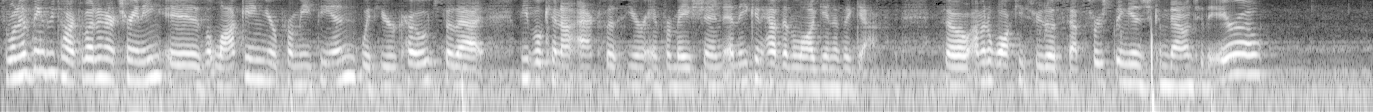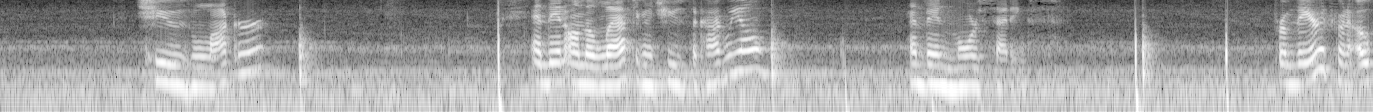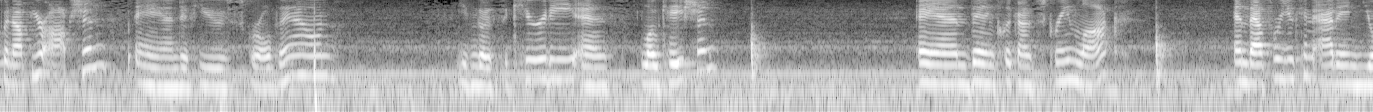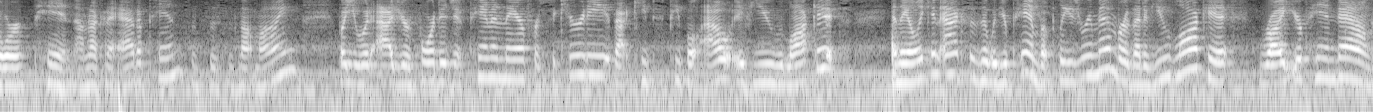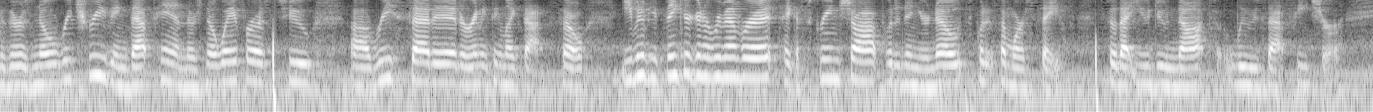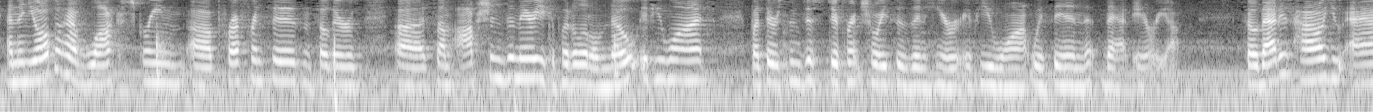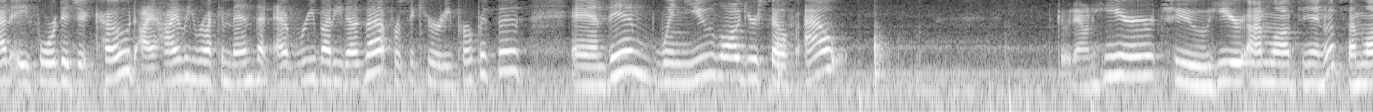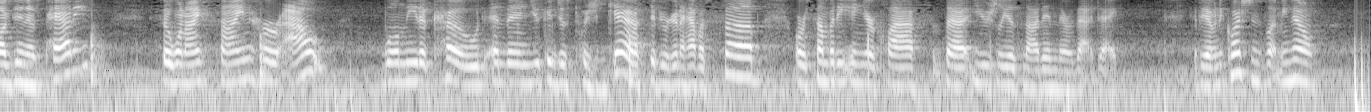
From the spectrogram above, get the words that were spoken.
So one of the things we talked about in our training is locking your Promethean with your code so that people cannot access your information and then you can have them log in as a guest. So I'm gonna walk you through those steps. First thing is you come down to the arrow, choose locker, and then on the left, you're gonna choose the cogwheel, and then more settings. From there, it's gonna open up your options, and if you scroll down, you can go to security and location, and then click on screen lock, and that's where you can add in your PIN. I'm not gonna add a PIN since this is not mine, but you would add your four digit PIN in there for security. That keeps people out if you lock it and they only can access it with your PIN. But please remember that if you lock it, write your PIN down because there is no retrieving that PIN. There's no way for us to uh, reset it or anything like that. So even if you think you're gonna remember it, take a screenshot, put it in your notes, put it somewhere safe so that you do not lose that feature. And then you also have lock screen uh, preferences. And so there's uh, some options in there. You can put a little note if you want, but there's some just different choices in here if you want within that area. So that is how you add a four digit code. I highly recommend that everybody does that for security purposes. And then when you log yourself out, let's go down here to here, I'm logged in, oops, I'm logged in as Patty. So when I sign her out, we'll need a code and then you can just push guest if you're gonna have a sub or somebody in your class that usually is not in there that day. If you have any questions, let me know.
